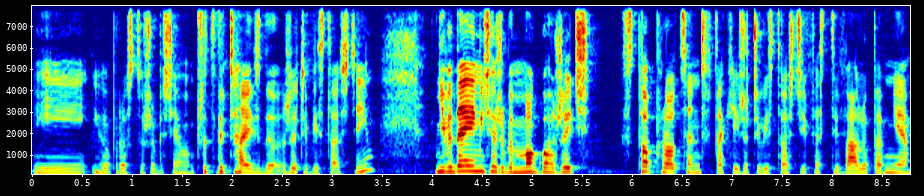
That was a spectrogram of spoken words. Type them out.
i, i po prostu, żeby się przyzwyczaić do rzeczywistości. Nie wydaje mi się, żebym mogła żyć 100% w takiej rzeczywistości festiwalu. Pewnie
